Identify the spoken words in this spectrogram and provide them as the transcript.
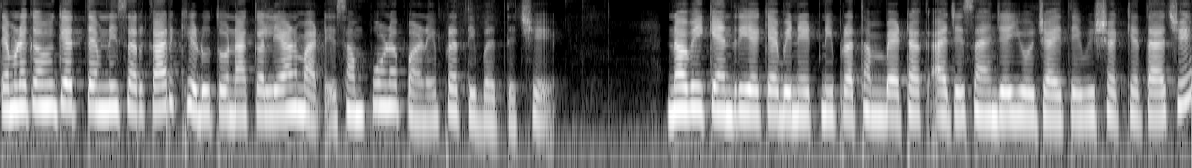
તેમણે કહ્યું કે તેમની સરકાર ખેડૂતોના કલ્યાણ માટે સંપૂર્ણપણે પ્રતિબદ્ધ છે. નવી કેન્દ્રીય કેબિનેટની પ્રથમ બેઠક આજે સાંજે યોજાય તેવી શક્યતા છે.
